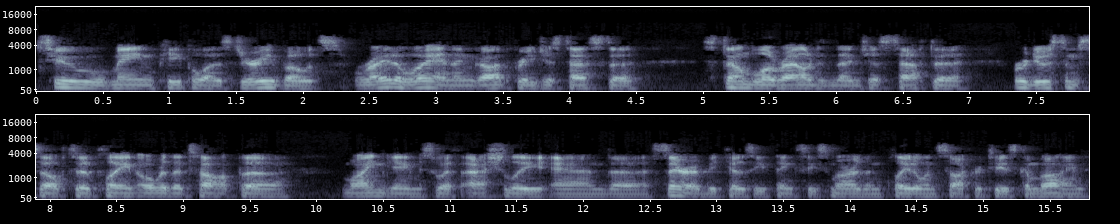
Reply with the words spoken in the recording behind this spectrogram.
two main people as jury votes right away, and then Godfrey just has to stumble around and then just have to reduce himself to playing over the top uh, mind games with Ashley and uh, Sarah because he thinks he's smarter than Plato and Socrates combined.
